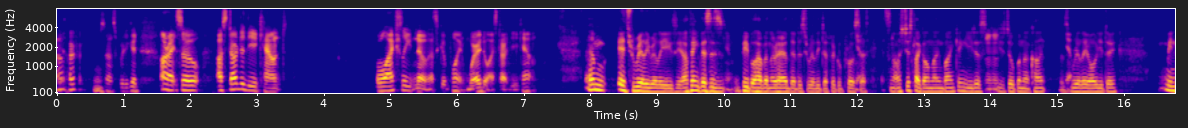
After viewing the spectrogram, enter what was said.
Oh, perfect. Sounds pretty good. All right. So I've started the account. Well, actually, no. That's a good point. Where do I start the account? Um, it's really, really easy. I think this is people have in their head that it's a really difficult process. It's not. It's just like online banking. You just you just open an account. That's Yeah. really all you do. I mean,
